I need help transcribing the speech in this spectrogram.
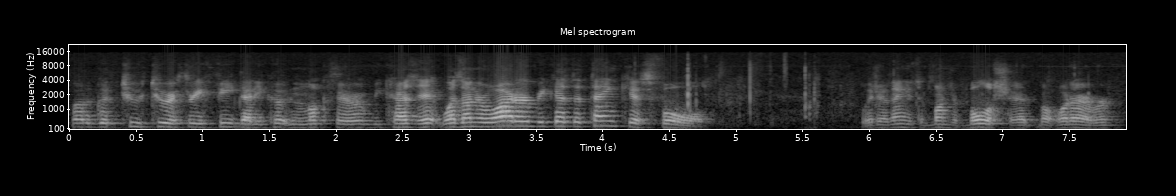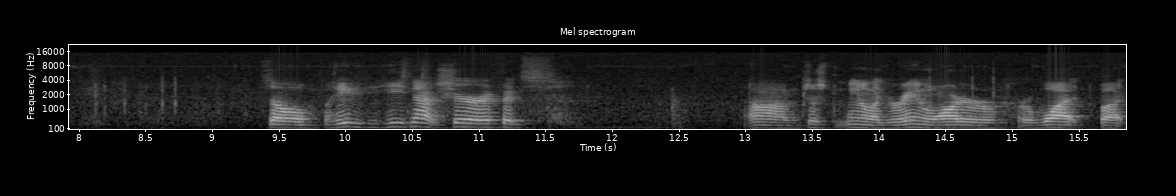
about a good two, two or three feet that he couldn't look through because it was underwater because the tank is full. Which I think is a bunch of bullshit, but whatever. So, but he he's not sure if it's um, just you know like rainwater or, or what, but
